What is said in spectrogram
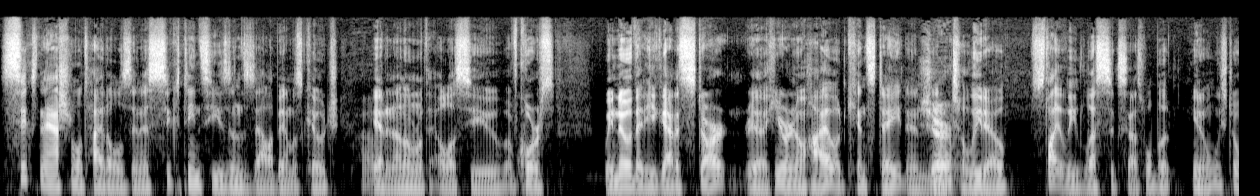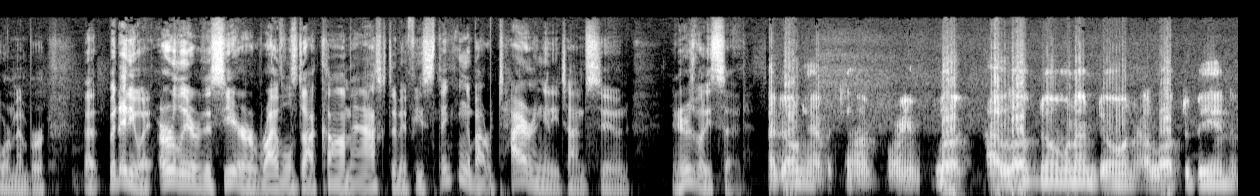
six national titles in his 16 seasons as Alabama's coach. He had another one with LSU. Of course, we know that he got a start uh, here in Ohio at Kent State and sure. Toledo. Slightly less successful, but you know we still remember. Uh, but anyway, earlier this year, Rivals.com asked him if he's thinking about retiring anytime soon. And here's what he said. I don't have a time frame. Look, I love doing what I'm doing. I love to be in a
